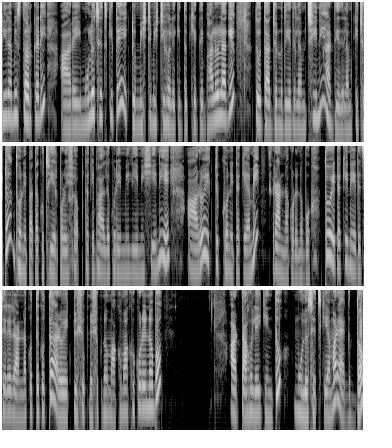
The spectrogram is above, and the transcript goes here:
নিরামিষ তরকারি আর এই মূলো ছেচকিতে একটু মিষ্টি মিষ্টি হলে কিন্তু খেতে ভালো লাগে। তো তার জন্য দিয়ে দিলাম চিনি আর দিয়ে দিলাম কিছুটা ধনে পাতা কুচি। এরপরে সবটাকে ভালো করে মিলিয়ে মিশিয়ে নিয়ে আরও একটুক্ষণ এটাকে আমি রান্না করে নেব। তো এটাকে নেড়ে চেড়ে রান্না করতে করতে আরও একটু শুকনো শুকনো মাখো মাখো করে নেব। আর তাহলেই কিন্তু মূলো ছেচকি আমার একদম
